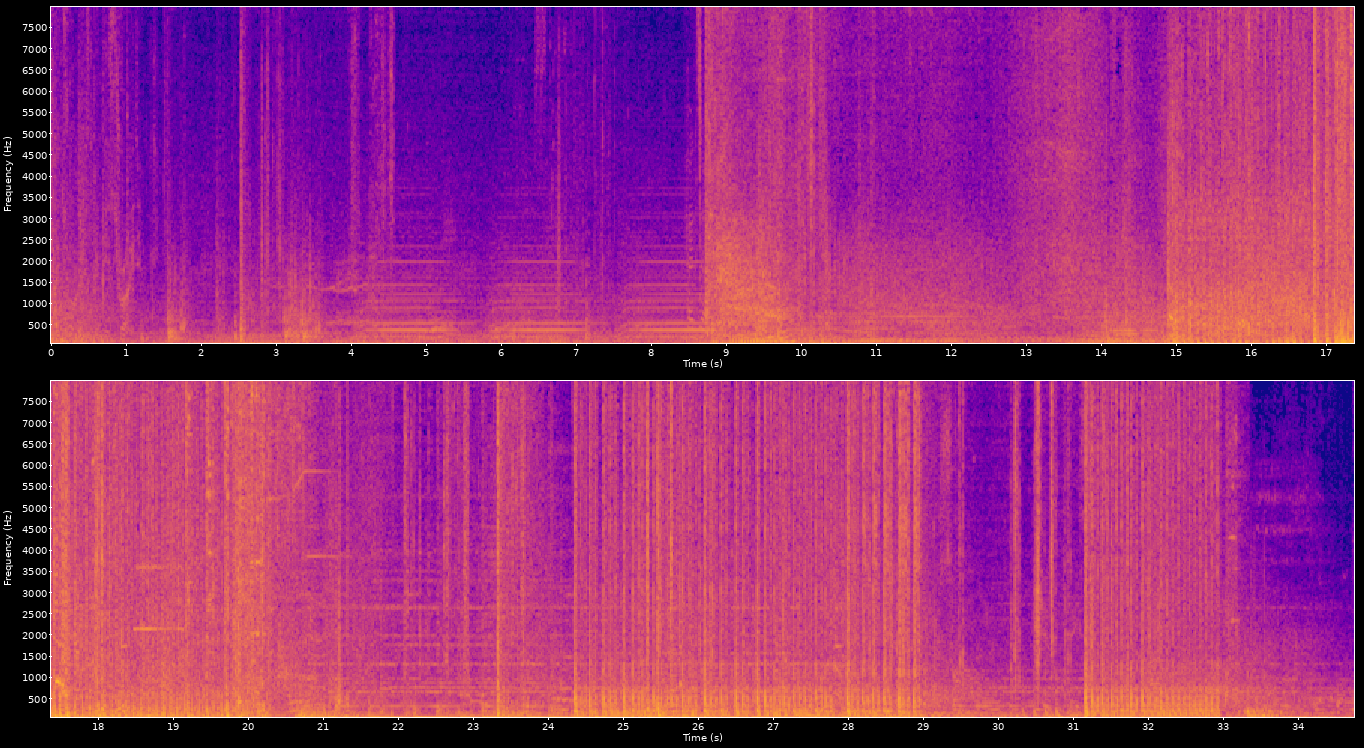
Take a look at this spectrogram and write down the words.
My drone has been destroyed. Heads up.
